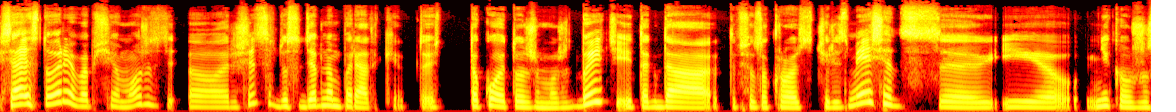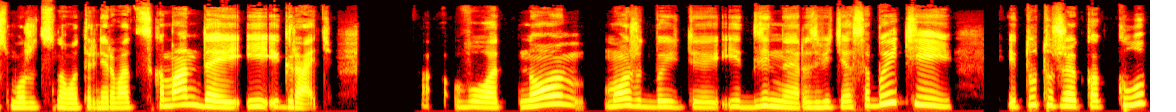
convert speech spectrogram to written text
вся история вообще может э, решиться в досудебном порядке. То есть такое тоже может быть, и тогда это все закроется через месяц, э, и Ника уже сможет снова тренироваться с командой и играть. А, вот. Но может быть и длинное развитие событий, и тут уже как клуб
